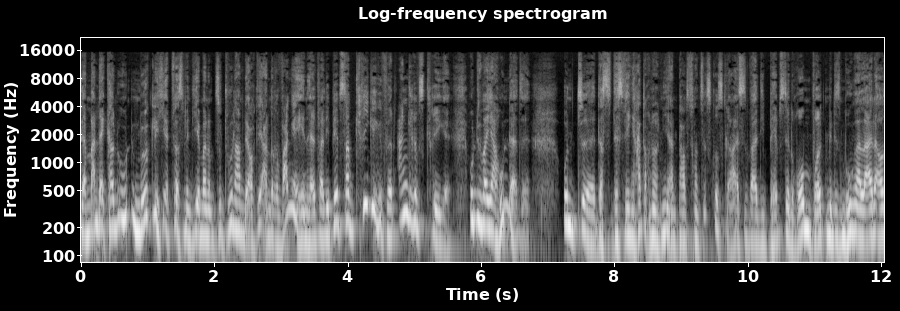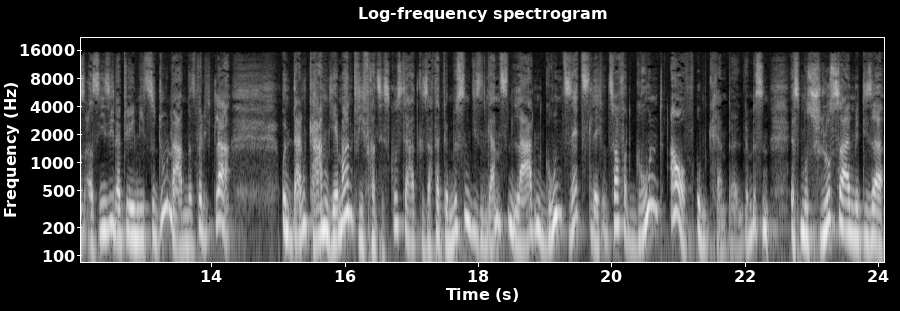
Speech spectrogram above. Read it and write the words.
der Mann, der kann unmöglich etwas mit jemandem zu tun haben, der auch die andere Wange hinhält, weil die Päpste haben Kriege geführt, Angriffskriege und über Jahrhunderte. Und äh, das, deswegen hat auch noch nie ein Papst Franziskus geheißen, weil die Päpste in Rom wollten mit diesem Hungerleider aus Assisi natürlich nichts zu tun haben. Das ist völlig klar. Und dann kam jemand wie Franziskus, der hat gesagt hat, wir müssen diesen ganzen Laden grundsätzlich, und zwar von Grund auf, umkrempeln. Wir müssen, es muss Schluss sein mit dieser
